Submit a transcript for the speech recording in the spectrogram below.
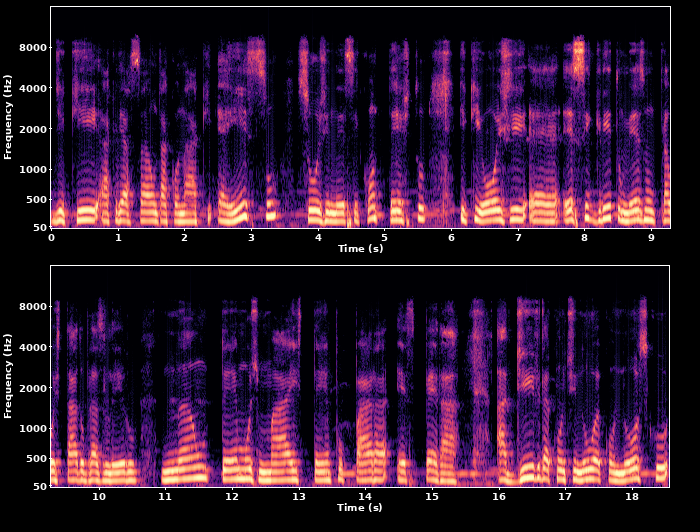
de que a criação da CONAC é isso, surge nesse contexto e que hoje é esse grito mesmo para o Estado brasileiro: não temos mais tempo para esperar. A dívida continua conosco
